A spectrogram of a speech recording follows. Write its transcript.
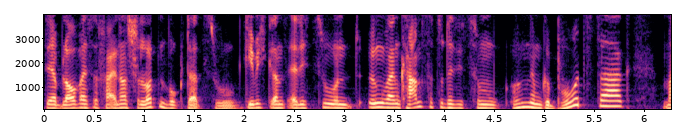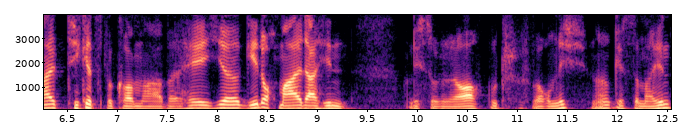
der blau-weiße Verein aus Charlottenburg dazu, gebe ich ganz ehrlich zu. Und irgendwann kam es dazu, dass ich zum irgendeinem Geburtstag mal Tickets bekommen habe. Hey, hier, geh doch mal dahin. Und ich so, ja, gut, warum nicht? Ne, gehst du mal hin.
